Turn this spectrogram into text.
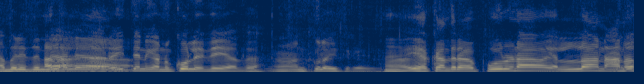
ಆಮೇಲೆ ಇದ್ರ ಮೇಲೆ ರೈತನಿಗೆ ಅನುಕೂಲ ಇದೆ ಅದು? ಅನುಕೂಲ ಐತ್ರಿ ಯಾಕಂದ್ರೆ ಪೂರ್ಣ ಎಲ್ಲಾ ನಾನು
